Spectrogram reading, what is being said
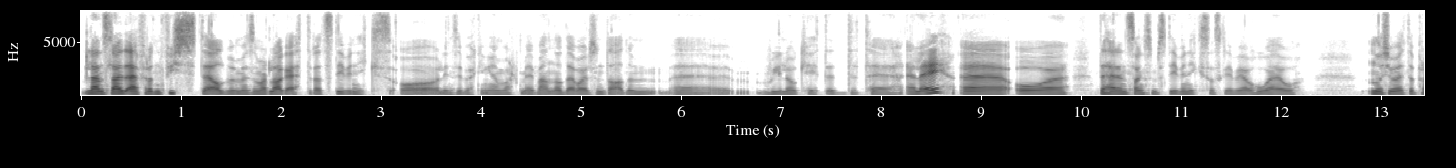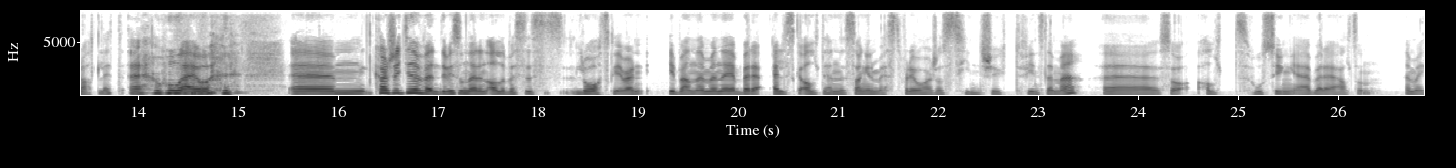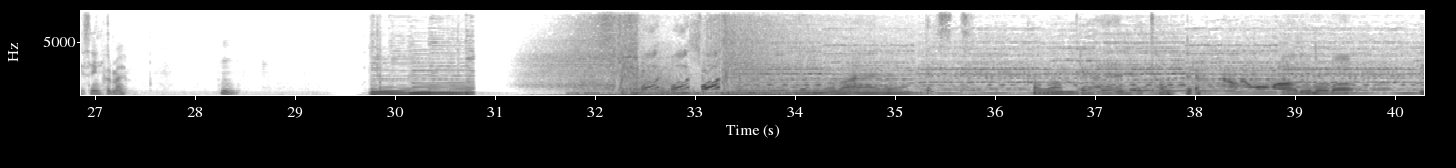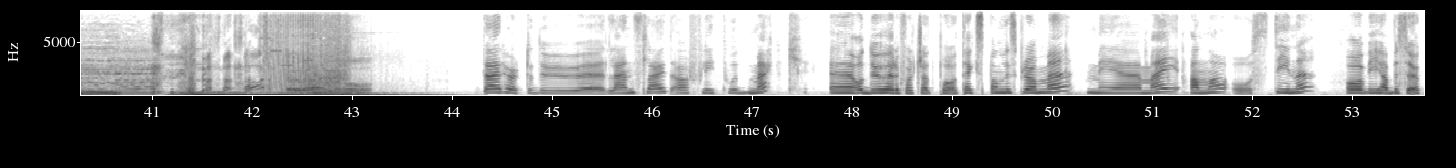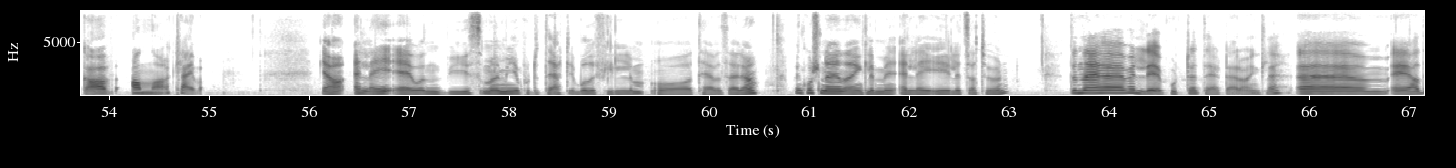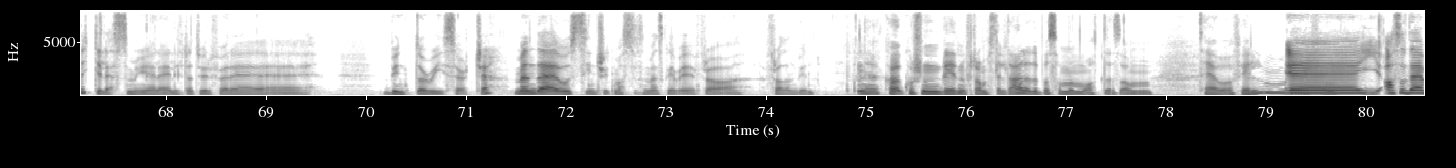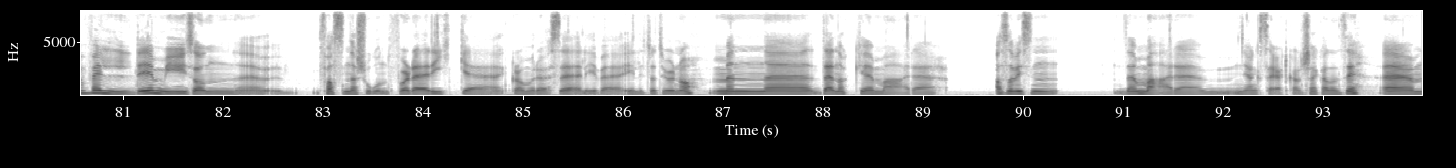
Landslide er fra den første albumet som ble laga etter at Stevie Nicks og Lindsey Buckingham ble med i bandet, og det var liksom da de uh, relocated til LA. Uh, og det her er en sang som Stevie Nicks har skrevet, og hun er jo nå kommer jeg til å prate litt. Eh, hun er jo eh, kanskje ikke nødvendigvis sånn er den aller beste låtskriveren i bandet, men jeg bare elsker alltid hennes sanger mest fordi hun har så sinnssykt fin stemme. Eh, så alt hun synger, er bare helt sånn amazing for meg. Mm. Radionova er best. Alle andre er tapere. Radio Nova. Der hørte du eh, 'Landslide' av Fleetwood Mac. Eh, og du hører fortsatt på tekstbehandlingsprogrammet med meg, Anna og Stine. Og vi har besøk av Anna Kleiva. Ja, LA er jo en by som er mye portrettert i både film og TV-serier. Men hvordan er det egentlig med LA i litteraturen? Den er veldig portrettert der òg, egentlig. Eh, jeg hadde ikke lest så mye LA-litteratur før jeg begynte å researche, men det er jo sinnssykt masse som er skrevet fra, fra den byen. Hvordan blir den framstilt der? Er det på samme måte som TV og film? Eh, altså, det er veldig mye sånn eh, fascinasjon for det rike, glamorøse livet i litteraturen òg. Men uh, det er nok mer Altså hvis en Det er mer eh, nyansert, kanskje, kan en si. Um,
